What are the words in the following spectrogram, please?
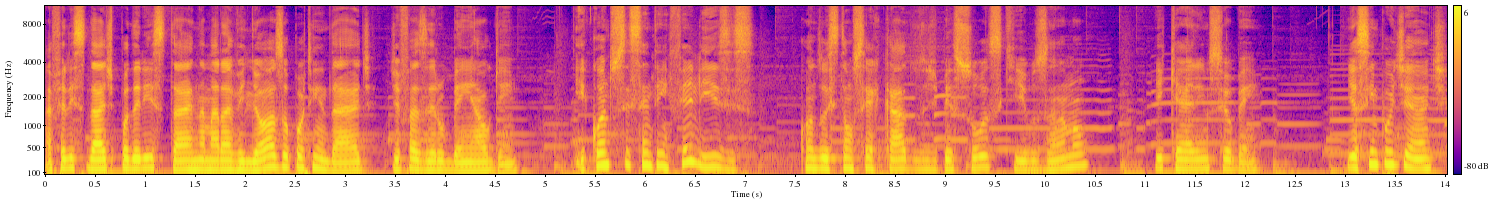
a felicidade poderia estar na maravilhosa oportunidade de fazer o bem a alguém. E quantos se sentem felizes quando estão cercados de pessoas que os amam e querem o seu bem. E assim por diante.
